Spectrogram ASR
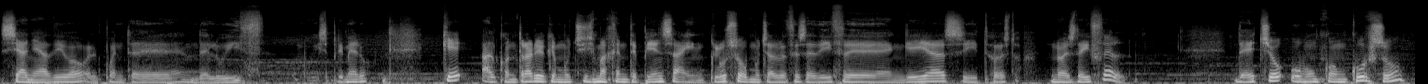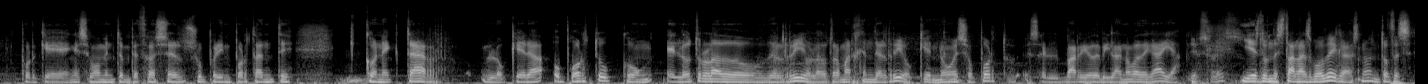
se añadió el puente de, Luis, Luis I que al contrario que muchísima gente piensa, incluso muchas veces se dice en guías y todo esto, no es de Eiffel. De hecho, hubo un concurso porque en ese momento empezó a ser súper importante conectar lo que era Oporto con el otro lado del río, la otra margen del río, que no es Oporto, es el barrio de Vilanova de Gaia. Eso es. Y es donde están las bodegas, ¿no? Entonces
